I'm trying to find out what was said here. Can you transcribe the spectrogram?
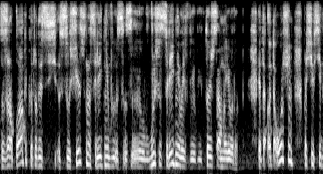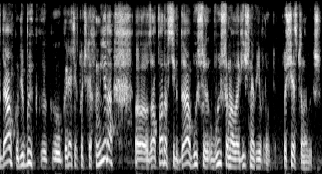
за зарплаты, которые существенно средне, выше среднего в той же самой Европе. Это, это очень почти всегда в любых горячих точках мира э, зарплата всегда выше, выше аналогичной в Европе. Существенно выше.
